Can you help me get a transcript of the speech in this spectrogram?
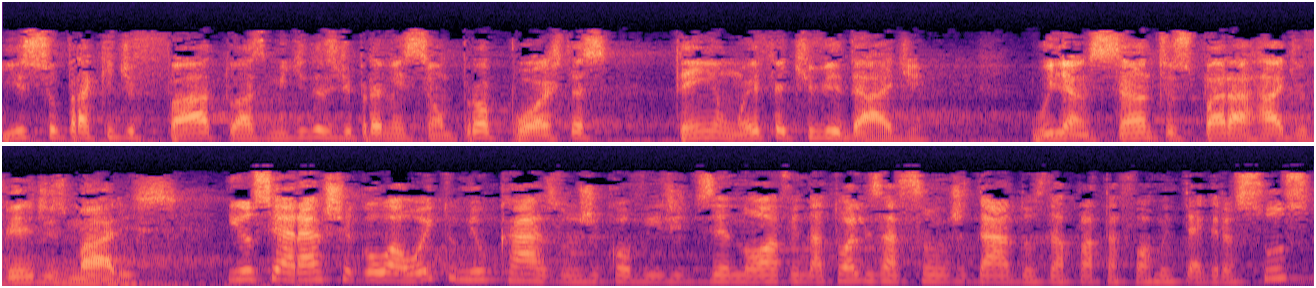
Isso para que, de fato, as medidas de prevenção propostas tenham efetividade. William Santos para a Rádio Verdes Mares. E o Ceará chegou a 8 mil casos de Covid-19 na atualização de dados da plataforma Integra SUS,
